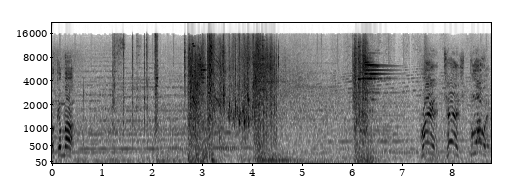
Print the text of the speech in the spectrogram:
Hook him up. Brian, Tej, blow it!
